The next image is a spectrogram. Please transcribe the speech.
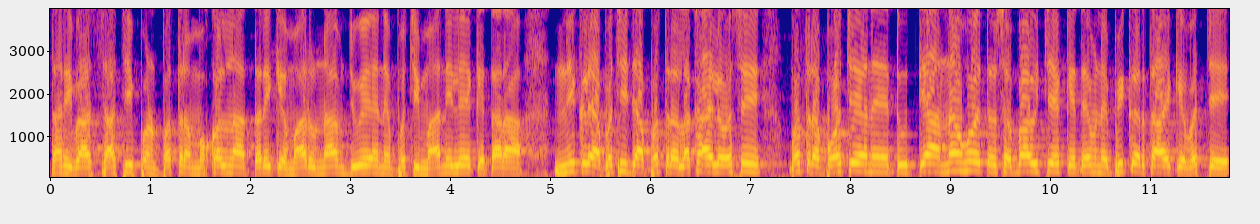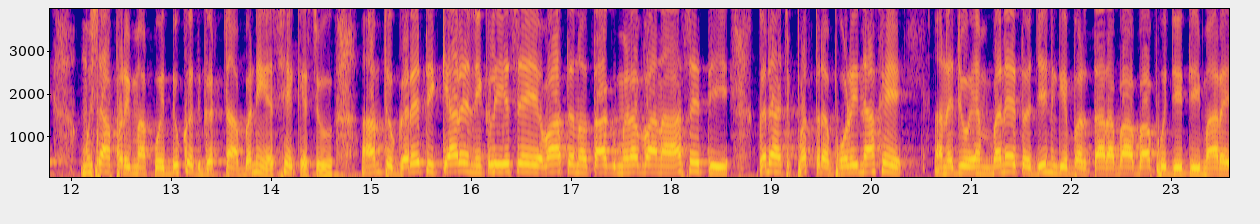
તારી વાત સાચી, પણ પત્ર મોકલનાર તરીકે મારું નામ જુએ અને પછી માની લે કે તારા નીકળ્યા પછી જ આ પત્ર લખાયેલો હશે. પત્ર પહોંચે અને તું ત્યાં ન હોય તો સ્વાભાવિક છે કે તેમને ફિકર થાય કે વચ્ચે મુસાફરીમાં કોઈ દુઃખદ ઘટના બની હશે કે શું? આમ તું ઘરેથી ક્યારે નીકળી હશે એ વાતનો તાગ મેળવવાના આશયથી કદાચ પત્ર ફોડી નાખે અને જો એમ બને તો જિંદગીભર તારા બા બાપુજીથી મારે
